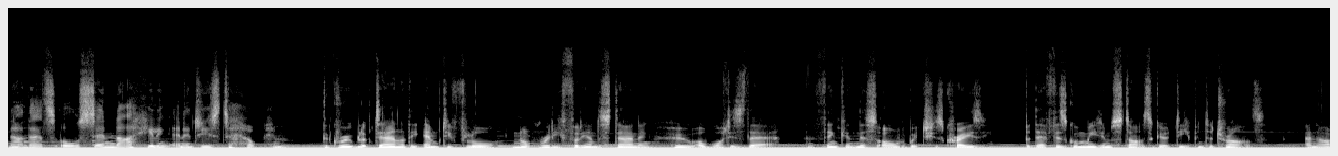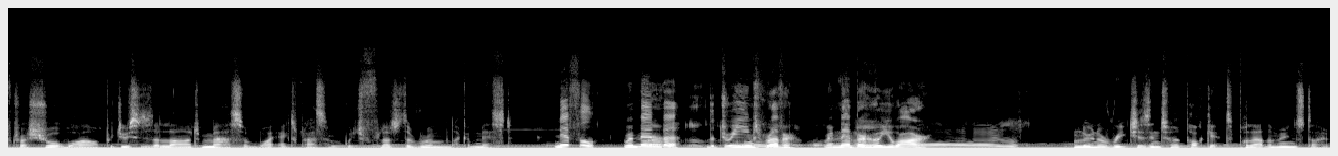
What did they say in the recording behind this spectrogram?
Now let's all send our healing energies to help him. The group look down at the empty floor, not really fully understanding who or what is there, and thinking this old witch is crazy. But their physical medium starts to go deep into trance, and after a short while produces a large mass of white ectoplasm which floods the room like a mist. Niffle, remember the dreams, brother. Remember who you are. Luna reaches into her pocket to pull out the moonstone,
